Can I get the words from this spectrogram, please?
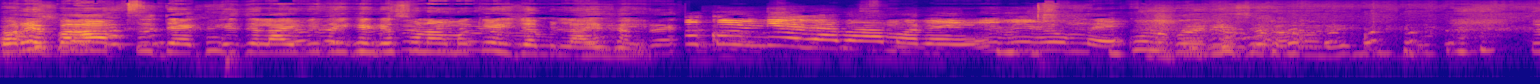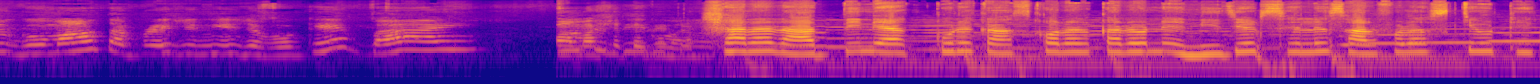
পরে বাপ তুই দেখ এই যে লাইভে দেখে গেছো না আমাকে এই যে আমি লাইভে কোন নিয়ে যাব আমারে এই রুমে তো ঘুমাও তারপরে এসে নিয়ে যাব ওকে বাই সারা রাত দিন এক করে কাজ করার কারণে নিজের ছেলে সারফরাজকেও ঠিক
